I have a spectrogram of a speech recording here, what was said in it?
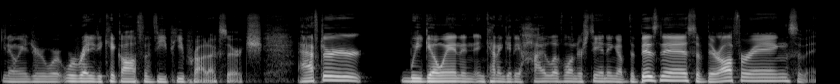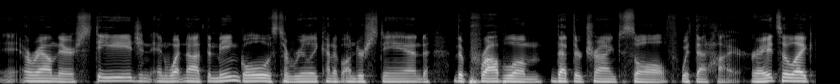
you know, Andrew, we're, we're ready to kick off a VP product search. After we go in and, and kind of get a high level understanding of the business, of their offerings, of- eh, around their stage and, and whatnot, the main goal is to really kind of understand the problem that they're trying to solve with that hire, right? So, like,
